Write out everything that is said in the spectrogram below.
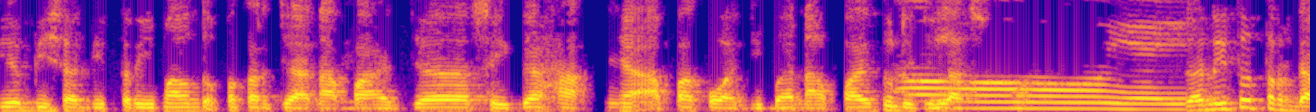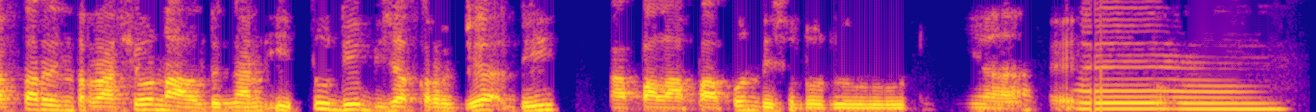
dia bisa diterima untuk pekerjaan apa aja, sehingga haknya apa, kewajiban apa itu udah jelas. Oh, iya, iya. Dan itu terdaftar internasional. Dengan itu dia bisa kerja di kapal apa pun di seluruh dunia. Kayak gitu. hmm. gitu.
